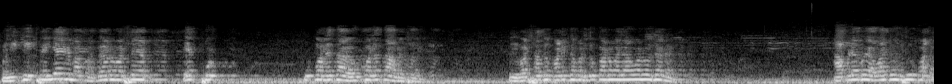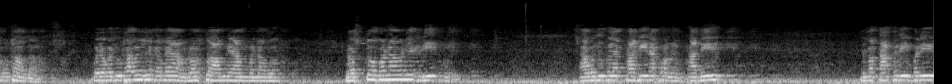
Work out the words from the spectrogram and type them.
પણ નીચી થઈ જાય ને બાપા દર વર્ષે એક ફૂટ ઉપર લેતા આવે ઉપર લેતા આવે છે. પછી વરસાદનું પાણી તમારે દુકાનમાં જવાનું છે ને? આપણે કોઈ અવાજ નથી ઉઠાવતા. કોઈ અવાજ ઉઠાવે છે કે ભાઈ આમ રસ્તો આમને આમ બનાવો? રસ્તો બનાવવાની એક રીત હોય. આ બધું પેલા કાઢી નાખવાનું. કાઢી એમાં કાંકરી ભરી,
